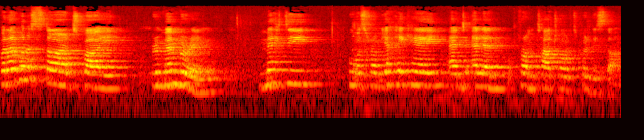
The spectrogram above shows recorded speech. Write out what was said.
But I want to start by remembering Mehdi, who was from YPK, and Ellen from Tatort, Kurdistan.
